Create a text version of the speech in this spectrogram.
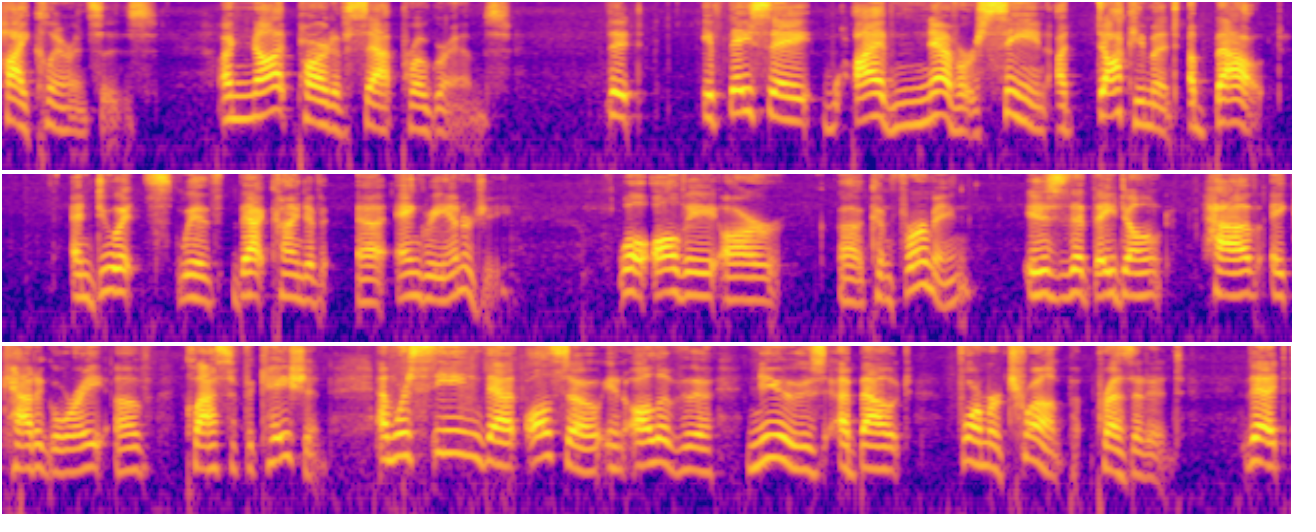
high clearances are not part of SAP programs. That if they say, I've never seen a document about, and do it with that kind of uh, angry energy, well, all they are uh, confirming is that they don't have a category of classification. And we're seeing that also in all of the news about former Trump president, that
